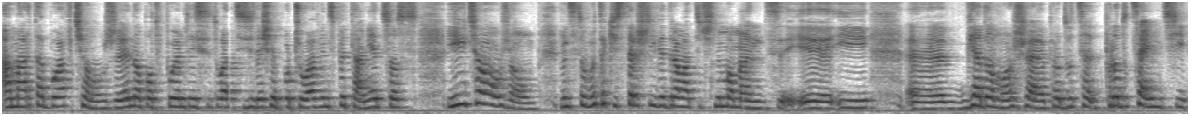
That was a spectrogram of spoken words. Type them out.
a Marta była w ciąży, no pod wpływem tej sytuacji źle się poczuła, więc pytanie, co z jej ciążą. Więc to był taki straszliwie dramatyczny moment i, i wiadomo, że producenci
